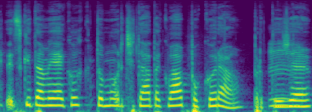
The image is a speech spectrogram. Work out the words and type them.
vždycky tam je jako k tomu určitá taková pokora, protože mm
